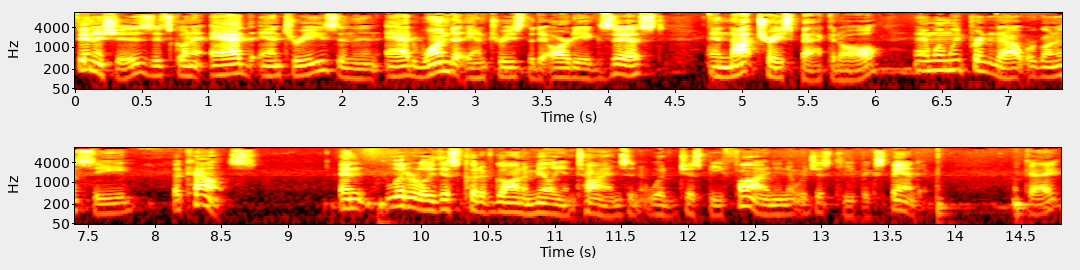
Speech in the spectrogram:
finishes, it's going to add entries and then add one to entries that already exist and not trace back at all. And when we print it out, we're going to see the counts. And literally, this could have gone a million times and it would just be fine and it would just keep expanding. Okay?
